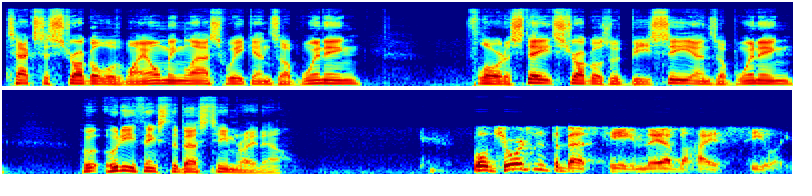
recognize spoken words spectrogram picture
Texas struggled with Wyoming last week, ends up winning. Florida State struggles with BC, ends up winning. Who, who do you think's the best team right now? Well, Georgia's the best team. They have the highest ceiling.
